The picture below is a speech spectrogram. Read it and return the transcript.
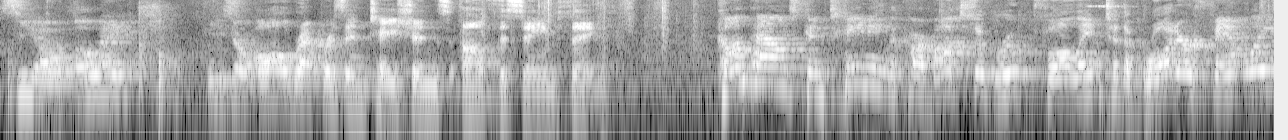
RCOOH. These are all representations of the same thing. Compounds containing the carboxyl group fall into the broader family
